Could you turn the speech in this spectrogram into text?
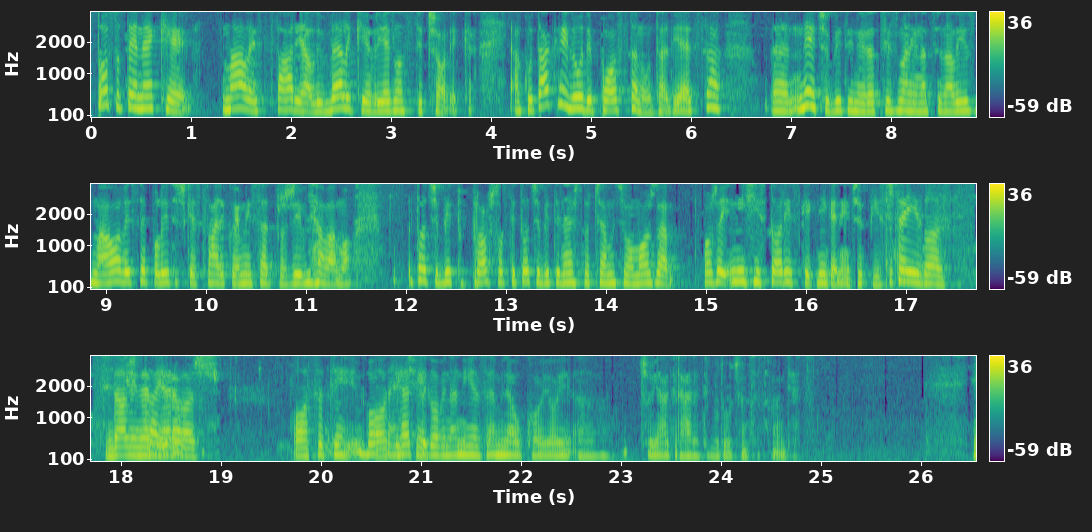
To su te neke male stvari, ali velike vrijednosti čovjeka. Ako takvi ljudi postanu ta djeca, e, neće biti ni racizma ni nacionalizma, a ove sve političke stvari koje mi sad proživljavamo, to će biti u prošlosti, to će biti nešto o čemu ćemo možda, možda ni historijske knjige neće pisati. Šta je izlaz? Da li namjeravaš ostati, Bosna i Hercegovina nije zemlja u kojoj e, ću ja graditi budućnost sa svojom djecom.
